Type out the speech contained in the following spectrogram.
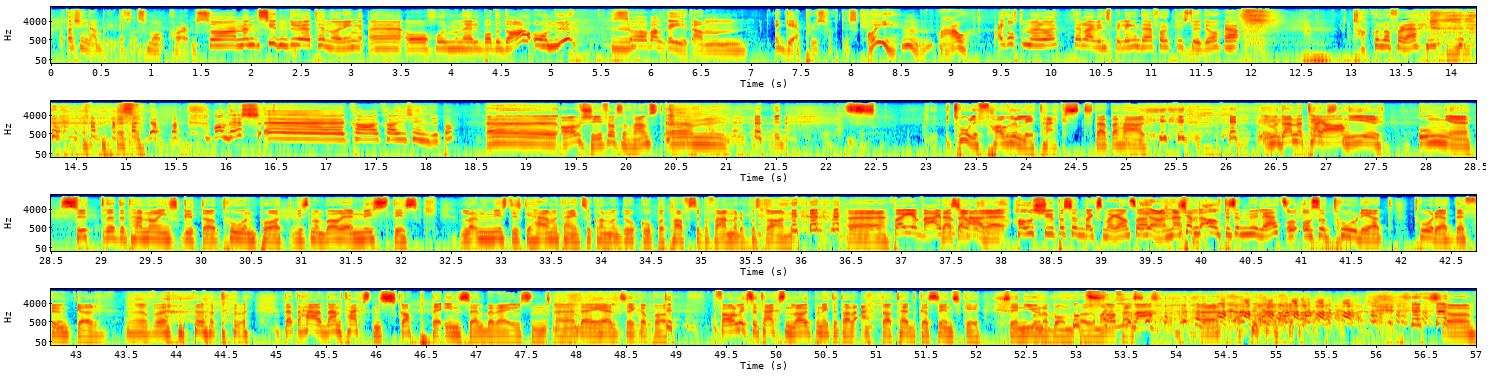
at jeg kjenner jeg blir litt sånn småkvalm. Så, men siden du er tenåring eh, og hormonell både da og nå, så velger jeg å gi deg en, en G pluss, faktisk. Oi, Mm. wow. Jeg er i godt humør i dag. Det er liveinnspilling, det er folk i studio. Ja. Takk og lov for det. Anders, eh, hva, hva kjenner du på? Eh, avsky, først og fremst. Um, utrolig farlig tekst, dette her. Men denne teksten gir unge, sutrete tenåringsgutter troen på at hvis man bare er mystisk, mystiske hermetegn, så kan man dukke opp og tafse på fremmede på stranden. Eh, Bare vei. på her er- halv sju på søndagsmorgen, så Ja, kommer det alltid en mulighet. og, og så tror de at, tror de at det funker. Eh, Dette her, Den teksten skapte incel-bevegelsen, eh, det er jeg helt sikker på. Farligste teksten laget på 90-tallet etter Ted Kaczynski sin Unabomber-manifest. Så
